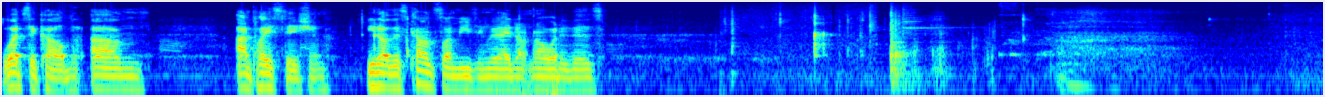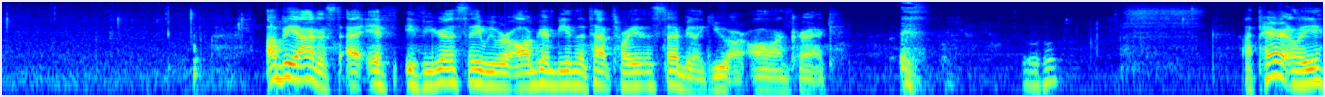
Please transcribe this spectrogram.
what's it called? Um, on PlayStation. You know this console I'm using that I don't know what it is. I'll be honest. I, if if you're gonna say we were all gonna be in the top twenty this time, I'd be like, you are all on crack. Hmm Apparently,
